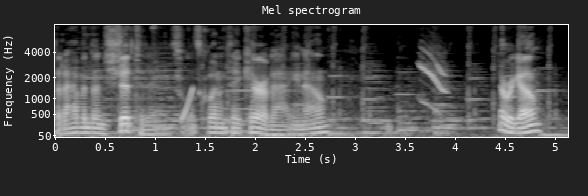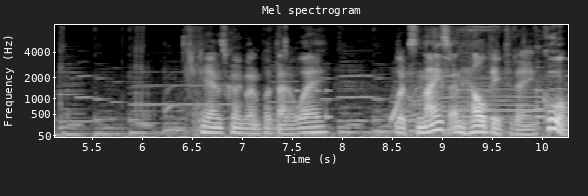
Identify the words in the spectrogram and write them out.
that I haven't done shit today. So let's go ahead and take care of that, you know? There we go. Okay, I'm just gonna go ahead and put that away. Looks nice and healthy today. Cool.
